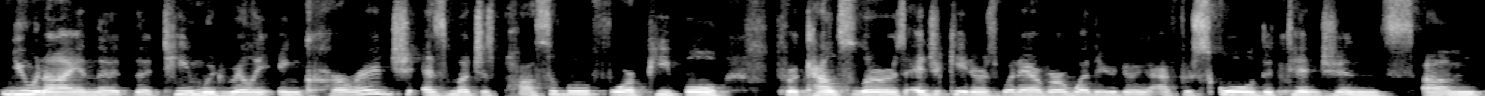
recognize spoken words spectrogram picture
you and I and the, the team would really encourage as much as possible for people, for counselors, educators, whatever, whether you're doing after school detentions, um,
